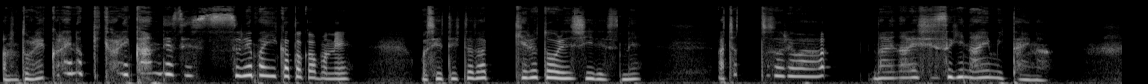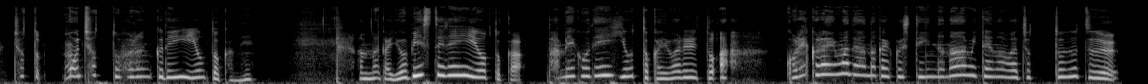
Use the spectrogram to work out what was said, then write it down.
あの、どれくらいの距離感で接すればいいかとかもね、教えていただけると嬉しいですね。あ、ちょっとそれは、慣れ慣れしすぎないみたいな。ちょっと、もうちょっとフランクでいいよとかね。あの、なんか呼び捨てでいいよとか、タメ語でいいよとか言われると、あ、これくらいまでは仲良くしていいんだな、みたいなのはちょっとずつ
